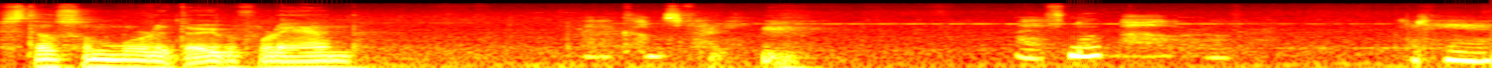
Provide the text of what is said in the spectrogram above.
still some more to do before the end. When it comes for me, I have no power over it. But here,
